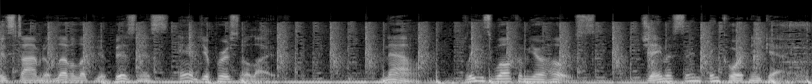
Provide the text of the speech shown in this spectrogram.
It's time to level up your business and your personal life. Now, please welcome your hosts, Jameson and Courtney Gavin.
